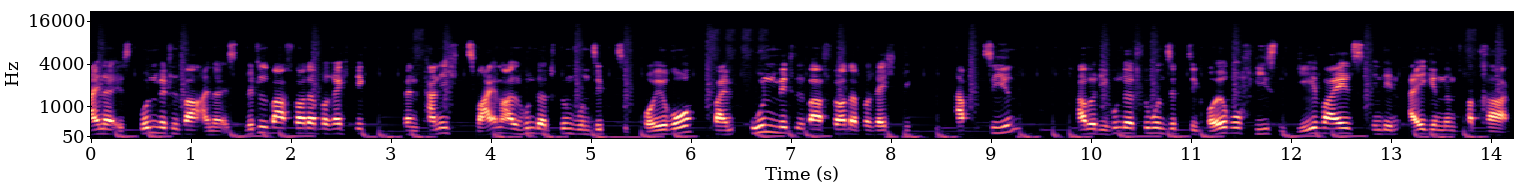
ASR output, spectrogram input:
einer ist unmittelbar, einer ist mittelbar förderberechtigt, dann kann ich zweimal 175 Euro beim unmittelbar Förderberechtigten abziehen, aber die 175 Euro fließen jeweils in den eigenen Vertrag.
